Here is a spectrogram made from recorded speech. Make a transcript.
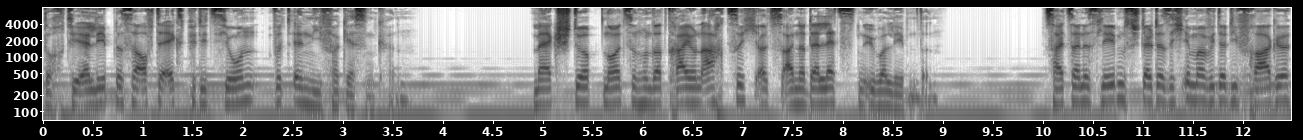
Doch die Erlebnisse auf der Expedition wird er nie vergessen können. Mac stirbt 1983 als einer der letzten Überlebenden. Zeit seines Lebens stellt er sich immer wieder die Frage,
